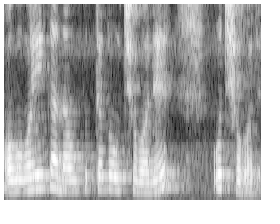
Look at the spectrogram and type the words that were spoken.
অববাহিকা না উপত্যকা উৎস বলে? উৎস বলে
